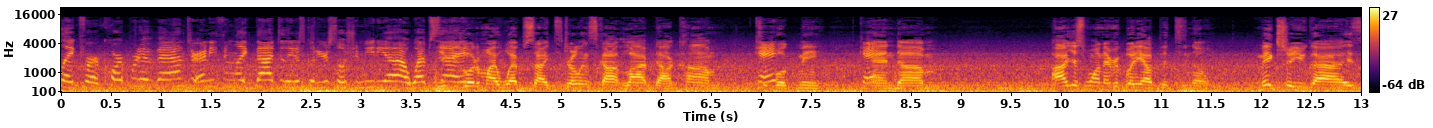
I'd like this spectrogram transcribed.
like for a corporate event or anything like that, do they just go to your social media, website? You can go to my website, sterlingscottlive.com, Okay. to book me. Okay. And um, I just want everybody out there to know make sure you guys,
